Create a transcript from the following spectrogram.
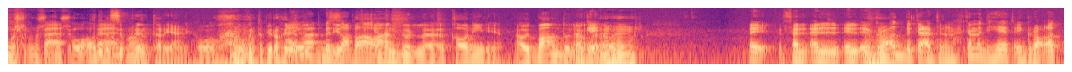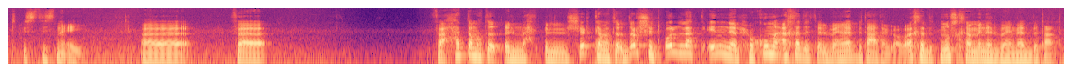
مش مش ف- مش هو قاضي بس ف- printer يعني. هو هو انت بيروح أيوة، يطبعوا. عنده القوانين يعني أو يطبعوا عنده. الأوامر. فالاجراءات بتاعت المحكمة دي هي إجراءات استثنائية. آه ف فحتى ما ت... المح... الشركة ما تقدرش تقول لك إن الحكومة اخذت البيانات بتاعتك أو اخذت نسخة من البيانات بتاعتك.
